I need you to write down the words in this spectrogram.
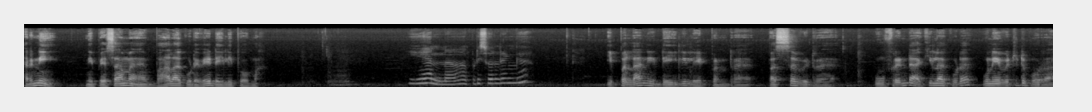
ஹரிணி நீ பேசாமல் பாலா கூடவே டெய்லி போமா ஏன்னா அப்படி சொல்கிறீங்க இப்பெல்லாம் நீ டெய்லி லேட் பண்ணுற பஸ்ஸை விடுற உன் ஃப்ரெண்டு அகிலா கூட உன்னைய விட்டுட்டு போகிறா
